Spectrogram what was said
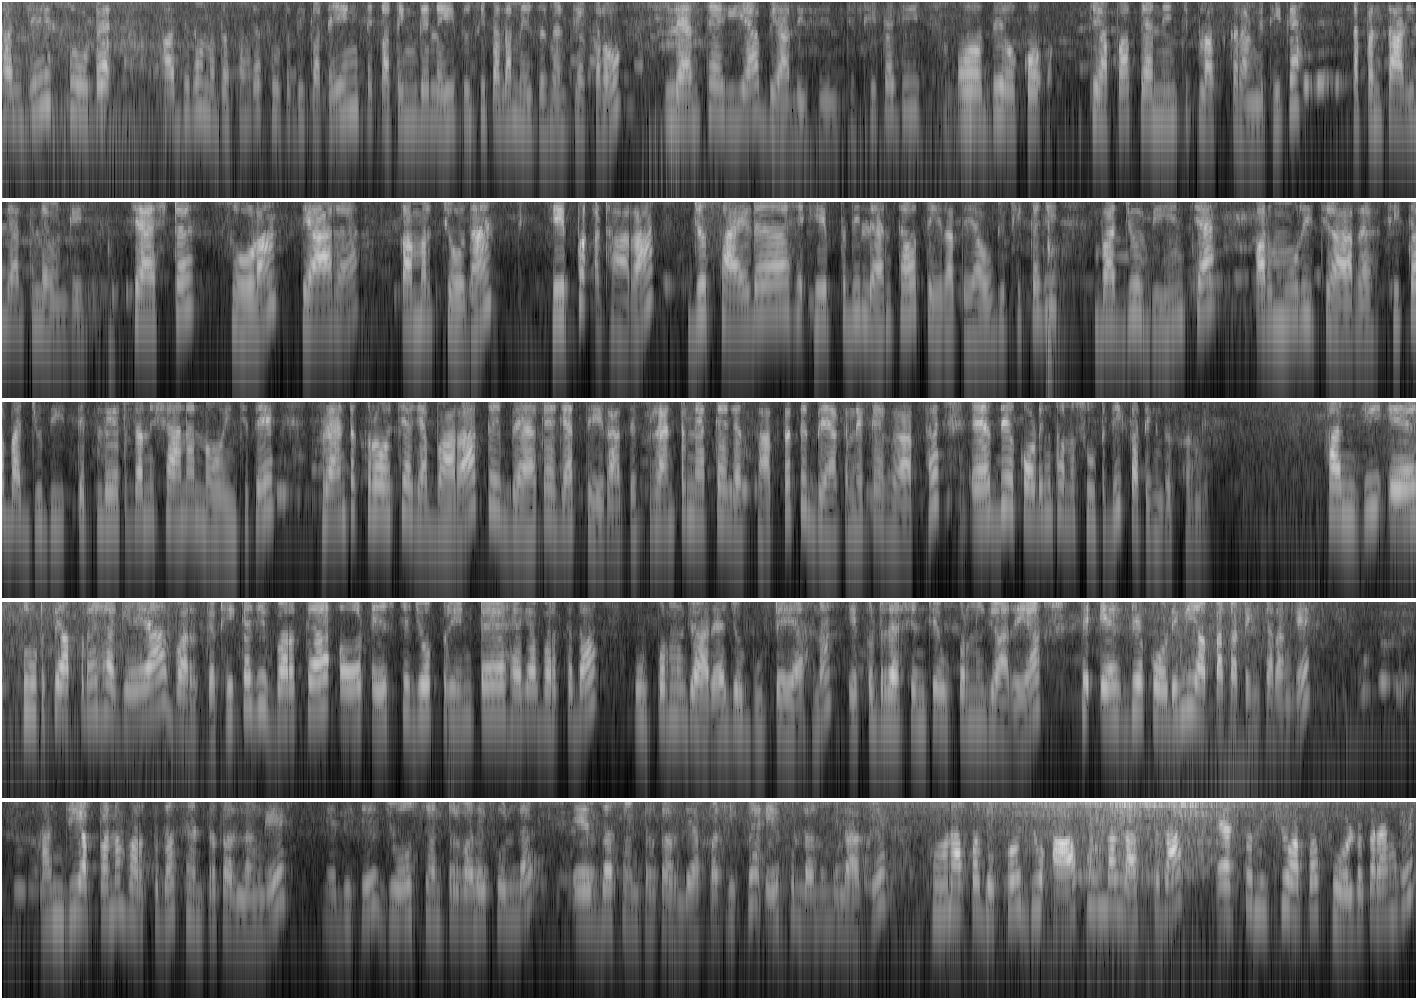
ਹਾਂਜੀ, ਸੂਟ ਅੱਜ ਤੁਹਾਨੂੰ ਦੱਸਾਂਗੇ ਸੂਟ ਦੀ ਕਟਿੰਗ ਤੇ ਕਟਿੰਗ ਦੇ ਲਈ ਤੁਸੀਂ ਪਹਿਲਾਂ ਮੇਜ਼ਰਮੈਂਟ ਚੈੱਕ ਕਰੋ। ਲੈਂਥ ਹੈਗੀ ਆ 42 ਇੰਚ, ਠੀਕ ਹੈ ਜੀ? ਉਹਦੇ ਕੋ ਤੇ ਆਪਾਂ 3 ਇੰਚ ਪਲੱਸ ਕਰਾਂਗੇ, ਠੀਕ ਹੈ? ਤਾਂ 45 ਲੈਂਥ ਲਵਾਂਗੇ। ਚੈਸਟ 16 ਤਿਆਰ ਹੈ। ਕਮਰ 14 ਹਿਪ 18 ਜੋ ਸਾਈਡ ਹਿਪ ਦੀ ਲੈਂਥ ਹੈ ਉਹ 13 ਤੇ ਆਊਗੀ, ਠੀਕ ਹੈ ਜੀ? ਬਾਜੂ 20 ਇੰਚ ਹੈ ਔਰ ਮੂਰੀ 4 ਹੈ। ਠੀਕ ਹੈ ਬਾਜੂ ਦੀ ਤੇ ਪਲੇਟ ਦਾ ਨਿਸ਼ਾਨ ਹੈ 9 ਇੰਚ ਤੇ। ਫਰੰਟ ਕਰੋਚ ਹੈਗਾ 12 ਤੇ ਬੈਕ ਹੈਗਾ 13 ਤੇ। ਫਰੰਟ ਨੈਕ ਹੈਗਾ 7 ਤੇ ਬੈਕ ਨੈਕ ਹੈਗਾ 8 ਇਹਦੇ ਅਕੋਰਡਿੰਗ ਤੁਹਾਨੂੰ ਸੂਟ ਦੀ ਕਟਿੰਗ ਦੱਸਾਂਗੇ। ਹਾਂਜੀ ਇਸ ਸੂਟ ਤੇ ਆਪਣੇ ਹੈਗੇ ਆ ਵਰਕ ਠੀਕ ਹੈ ਜੀ ਵਰਕ ਹੈ ਔਰ ਇਸ 'ਚ ਜੋ ਪ੍ਰਿੰਟ ਹੈਗਾ ਵਰਕ ਦਾ ਉੱਪਰ ਨੂੰ ਜਾ ਰਿਹਾ ਜੋ ਬੂਟੇ ਆ, ਹਨਾ? ਇੱਕ ਡਾਇਰੈਕਸ਼ਨ 'ਚ ਉੱਪਰ ਨੂੰ ਜਾ ਰਹੇ ਆ ਤੇ ਇਸ ਦੇ ਅਕੋਰਡਿੰਗ ਹੀ ਆਪਾਂ ਕਟਿੰਗ ਕਰਾਂਗੇ। ਹਾਂਜੀ, ਆਪਾਂ ਨਾ ਵਰਕ ਦਾ ਸੈਂਟਰ ਕਰ ਲਾਂਗੇ। ਇਹਦੇ 'ਚ ਜੋ ਸੈਂਟਰ ਵਾਲੇ ਫੁੱਲ ਆ, ਇਸ ਦਾ ਸੈਂਟਰ ਕਰ ਲਿਆ ਆਪਾਂ, ਠੀਕ ਆ? ਇਹ ਫੁੱਲਾਂ ਨੂੰ ਮਿਲਾ ਕੇ। ਹੁਣ ਆਪਾਂ ਦੇਖੋ, ਜੋ ਆ ਫੁੱਲ ਆ ਲਾਸਟ ਦਾ, ਇਸ ਤੋਂ ਨੀਚੋਂ ਆਪਾਂ ਫੋਲਡ ਕਰਾਂਗੇ।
